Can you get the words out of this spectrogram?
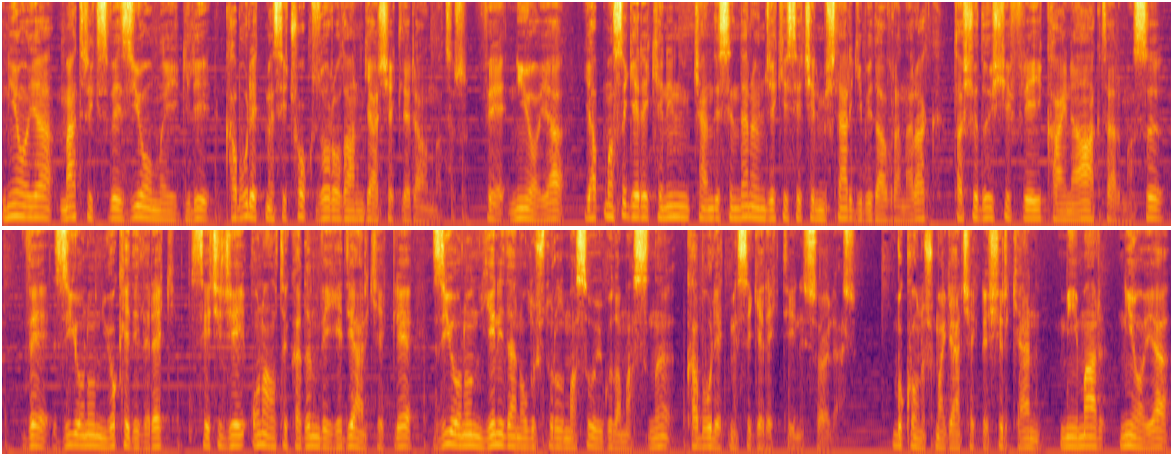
Neo'ya Matrix ve Zion'la ilgili kabul etmesi çok zor olan gerçekleri anlatır ve Neo'ya yapması gerekenin kendisinden önceki seçilmişler gibi davranarak taşıdığı şifreyi kaynağa aktarması ve Zion'un yok edilerek seçeceği 16 kadın ve 7 erkekle Zion'un yeniden oluşturulması uygulamasını kabul etmesi gerektiğini söyler. Bu konuşma gerçekleşirken mimar Neo'ya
